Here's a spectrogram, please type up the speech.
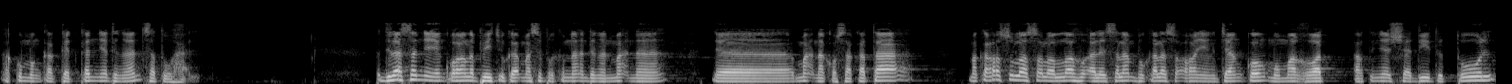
Aku mengkagetkannya dengan satu hal. Penjelasannya yang kurang lebih juga masih berkenaan dengan makna ya, makna kosakata. Maka Rasulullah Shallallahu Alaihi Wasallam bukanlah seorang yang jangkung, mumarrot, artinya syadidutul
